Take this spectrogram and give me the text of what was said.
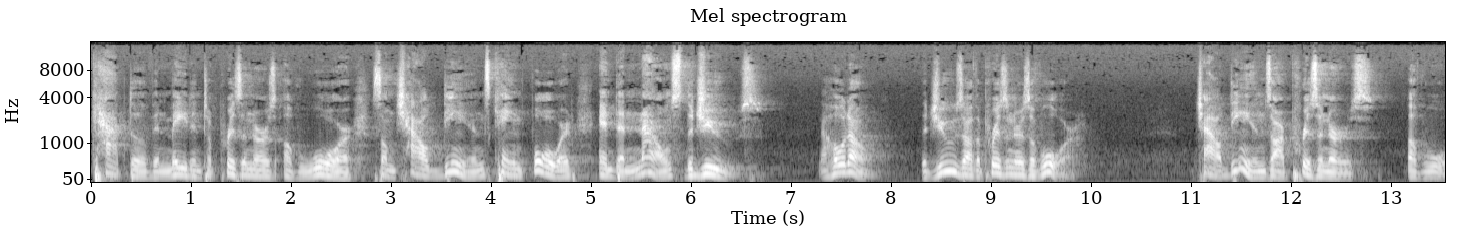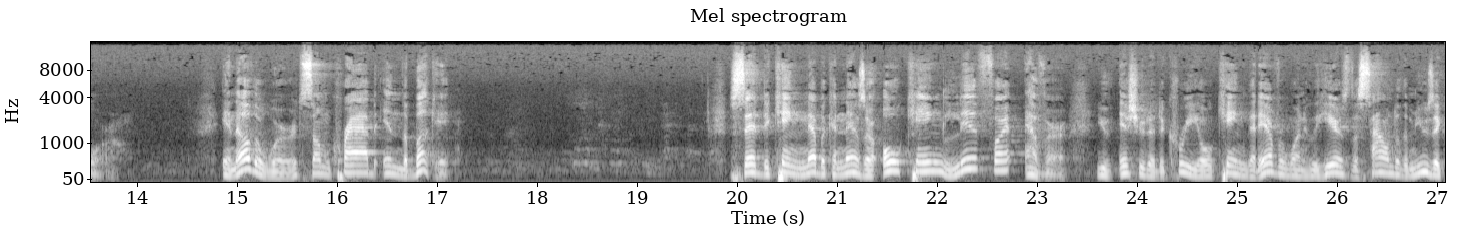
captive and made into prisoners of war, some Chaldeans came forward and denounced the Jews. Now hold on. The Jews are the prisoners of war. Chaldeans are prisoners of war. In other words, some crab in the bucket said to King Nebuchadnezzar, O king, live forever. You've issued a decree, O king, that everyone who hears the sound of the music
